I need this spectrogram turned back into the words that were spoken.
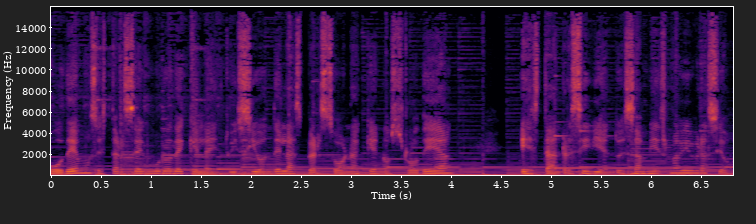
podemos estar seguros de que la intuición de las personas que nos rodean están recibiendo esa misma vibración.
